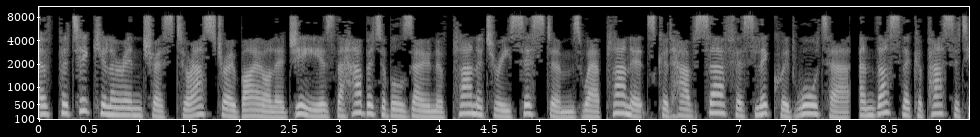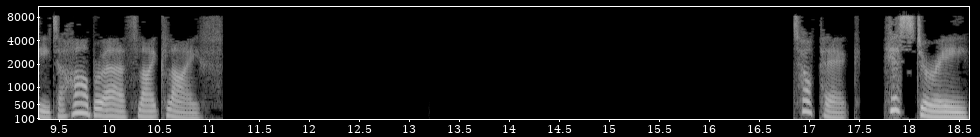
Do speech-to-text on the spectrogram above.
Of particular interest to astrobiology is the habitable zone of planetary systems where planets could have surface liquid water, and thus the capacity to harbor Earth-like life. History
